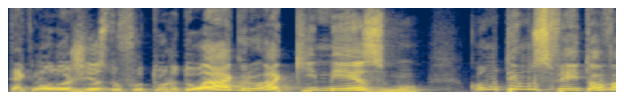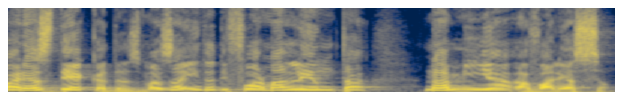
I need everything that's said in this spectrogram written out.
tecnologias do futuro do agro aqui mesmo, como temos feito há várias décadas, mas ainda de forma lenta, na minha avaliação.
